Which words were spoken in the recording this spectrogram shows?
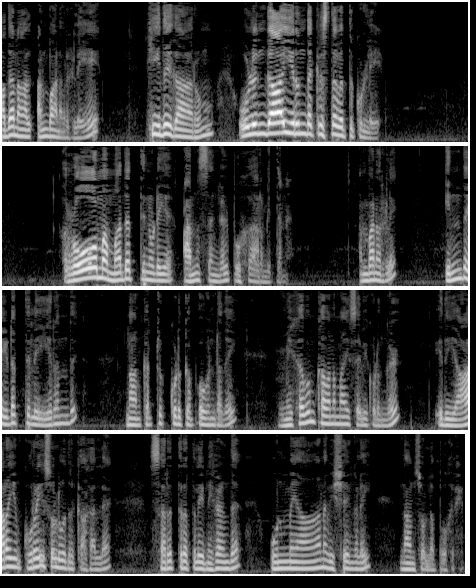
அதனால் அன்பானவர்களே இதுகாரும் ஒழுங்காயிருந்த கிறிஸ்தவத்துக்குள்ளே ரோம மதத்தினுடைய அம்சங்கள் புக ஆரம்பித்தன. அன்பானவர்களே இந்த இடத்திலே இருந்து நான் கற்றுக் கொடுக்க போகின்றதை மிகவும் கவனமாய் செவி கொடுங்கள். இது யாரையும் குறை சொல்வதற்காக அல்ல சரித்திரத்திலே நிகழ்ந்த உண்மையான விஷயங்களை நான் சொல்லப் போகிறேன்.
